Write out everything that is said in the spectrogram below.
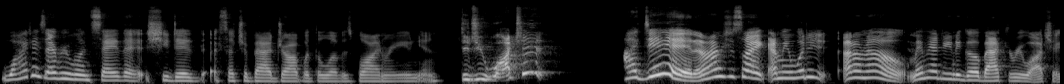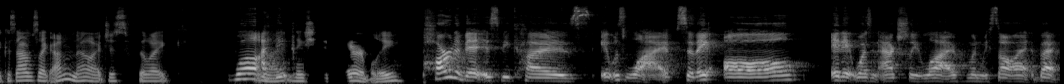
why does everyone say that she did such a bad job with the love is blind reunion did you watch it I did, and I was just like, I mean, what did I don't know. Maybe I need to go back and rewatch it because I was like, I don't know. I just feel like, well, know, I, think, I think she did terribly part of it is because it was live. So they all, and it wasn't actually live when we saw it, but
